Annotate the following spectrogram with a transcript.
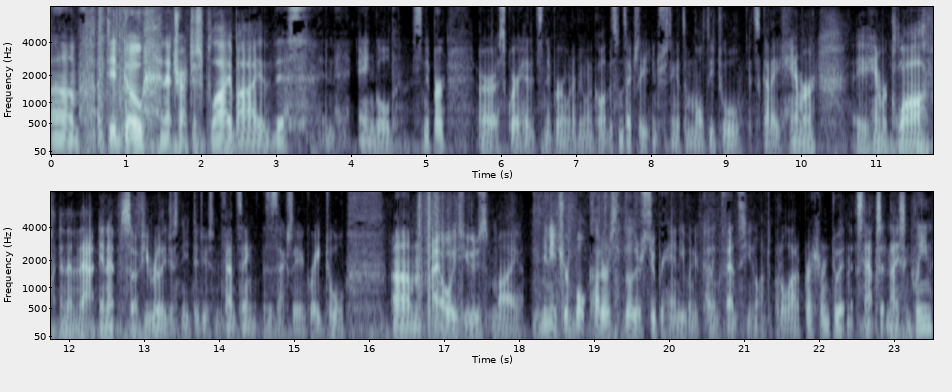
Um, I did go and at Tractor Supply buy this an angled snipper or a square-headed snipper or whatever you want to call it. This one's actually interesting. It's a multi-tool. It's got a hammer, a hammer claw, and then that in it. So if you really just need to do some fencing, this is actually a great tool. Um, I always use my miniature bolt cutters. Those are super handy when you're cutting fence. You don't have to put a lot of pressure into it and it snaps it nice and clean.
